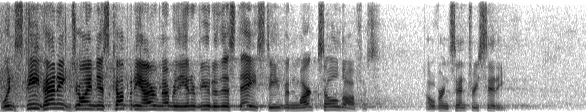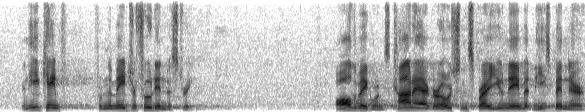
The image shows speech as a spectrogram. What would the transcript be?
When Steve Henig joined this company, I remember the interview to this day, Steve in Mark's old office over in Century City. And he came from the major food industry. All the big ones, ConAgra, Ocean Spray, you name it, and he's been there.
